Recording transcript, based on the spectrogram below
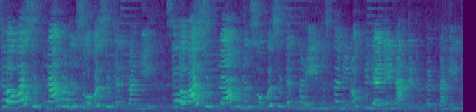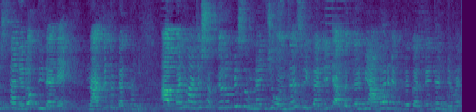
सहवास सुटला म्हणून सोबत सुटत नाही सहवास सुटला म्हणून सोबत सुटत नाही नुसता निरोप दिल्याने नाते तुटत नाही नुसता निरोप दिल्याने नाते तुटत नाही. आपण माझ्या शब्दरूपी सुमनांची ओंजळ स्वीकारली त्याबद्दल मी आभार व्यक्त करते. धन्यवाद.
